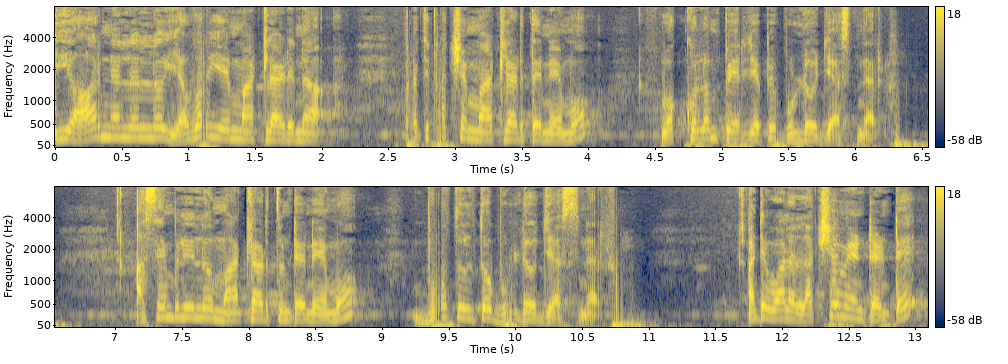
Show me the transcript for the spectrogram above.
ఈ ఆరు నెలల్లో ఎవరు ఏం మాట్లాడినా ప్రతిపక్షం మాట్లాడితేనేమో ఒక కులం పేరు చెప్పి బుల్డోజ్ చేస్తున్నారు. అసెంబ్లీలో మాట్లాడుతుంటేనేమో బూతులతో బుల్డోజ్ చేస్తున్నారు. అంటే వాళ్ళ లక్ష్యం ఏంటంటే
